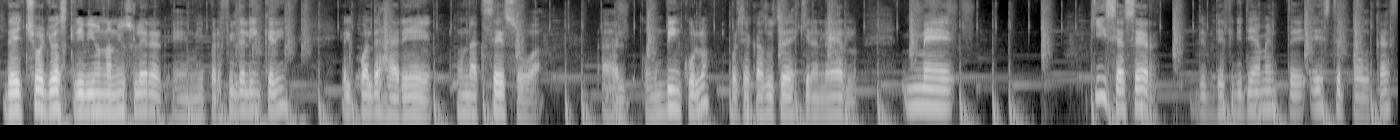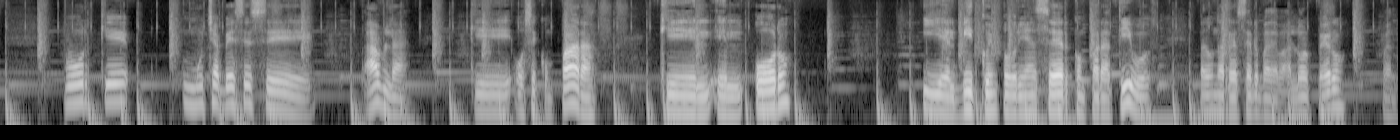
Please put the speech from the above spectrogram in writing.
De hecho, yo escribí una newsletter en mi perfil de LinkedIn, el cual dejaré un acceso a, con un vínculo, por si acaso ustedes quieren leerlo. Me quise hacer definitivamente este podcast porque muchas veces se habla que o se compara que el, oro y el Bitcoin podrían ser comparativos para una reserva de valor, pero bueno,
